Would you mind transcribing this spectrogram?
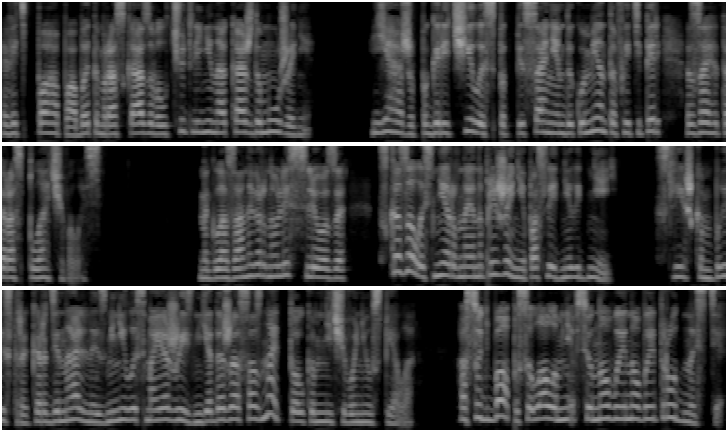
А ведь папа об этом рассказывал чуть ли не на каждом ужине. Я же погорячилась с подписанием документов и теперь за это расплачивалась. На глаза навернулись слезы, сказалось нервное напряжение последних дней. Слишком быстро, кардинально изменилась моя жизнь, я даже осознать толком ничего не успела. А судьба посылала мне все новые и новые трудности.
